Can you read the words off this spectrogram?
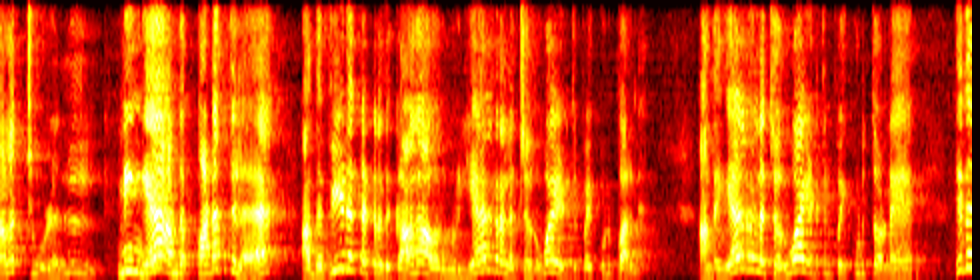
கலச்சூழல். நீங்க அந்த படத்துல அந்த வீடை கட்டுறதுக்காக அவர் ஒரு ஏழரை லட்சம் ரூபாய் எடுத்துட்டு போய் கொடுப்பாருங்க. அந்த ஏழரை லட்சம் ரூபாய் எடுத்துட்டு போய் கொடுத்தோடனே இது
